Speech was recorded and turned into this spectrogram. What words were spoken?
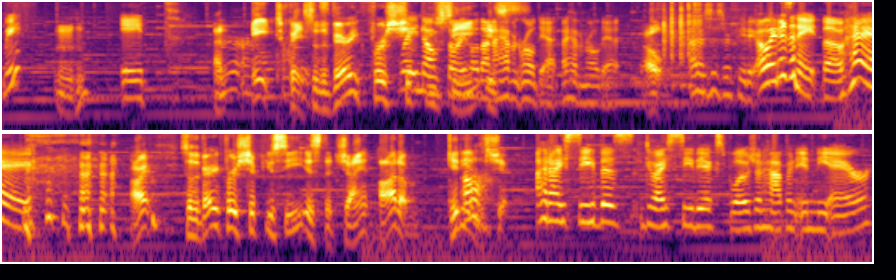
Me? Mm-hmm. Eight. An eight. Okay, so the very first ship Wait, no, you sorry, see hold on. I haven't rolled yet. I haven't rolled yet. Oh, I was just repeating. Oh, it is an eight, though. Hey! all right. So the very first ship you see is the giant Autumn, Gideon's Oh. ship. and I see this. Do I see the explosion happen in the air?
